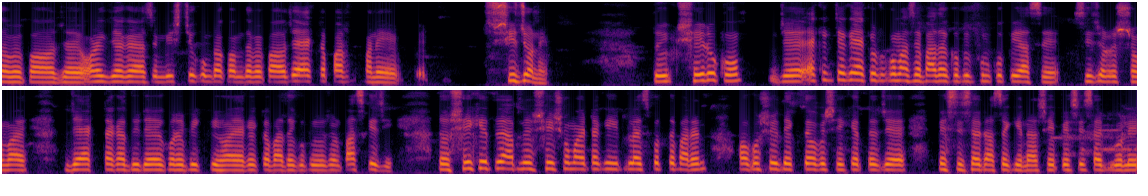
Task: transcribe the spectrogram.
দামে পাওয়া যায়, অনেক জায়গায় আছে মিষ্টি কুমড়া কম দামে পাওয়া যায়, একটা মানে সিজনে তো সেই রকম যে এক এক জায়গায় এক রকম আছে। বাঁধাকপি, ফুলকপি আছে সিজনের সময় যে এক টাকা, দুই টাকা করে বিক্রি হয় এক একটা বাঁধাকপির ওজন পাঁচ কেজি। তো সেই ক্ষেত্রে আপনি সেই সময়টাকে ইউটিলাইজ করতে পারেন। অবশ্যই দেখতে হবে সেই ক্ষেত্রে যে পেস্টিসাইড আছে কিনা। সেই পেস্টিসাইডগুলি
